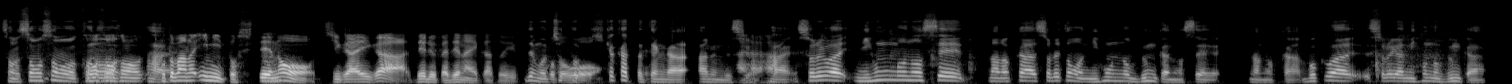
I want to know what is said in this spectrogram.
そもそもそもそのはい言葉の意味としての違いが出るか出ないかというでもちょっと引っかかった点があるんですよ。はいはいはい。それは日本語のせいなのか、それとも日本の文化のせいなのか。僕はそれが日本の文化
